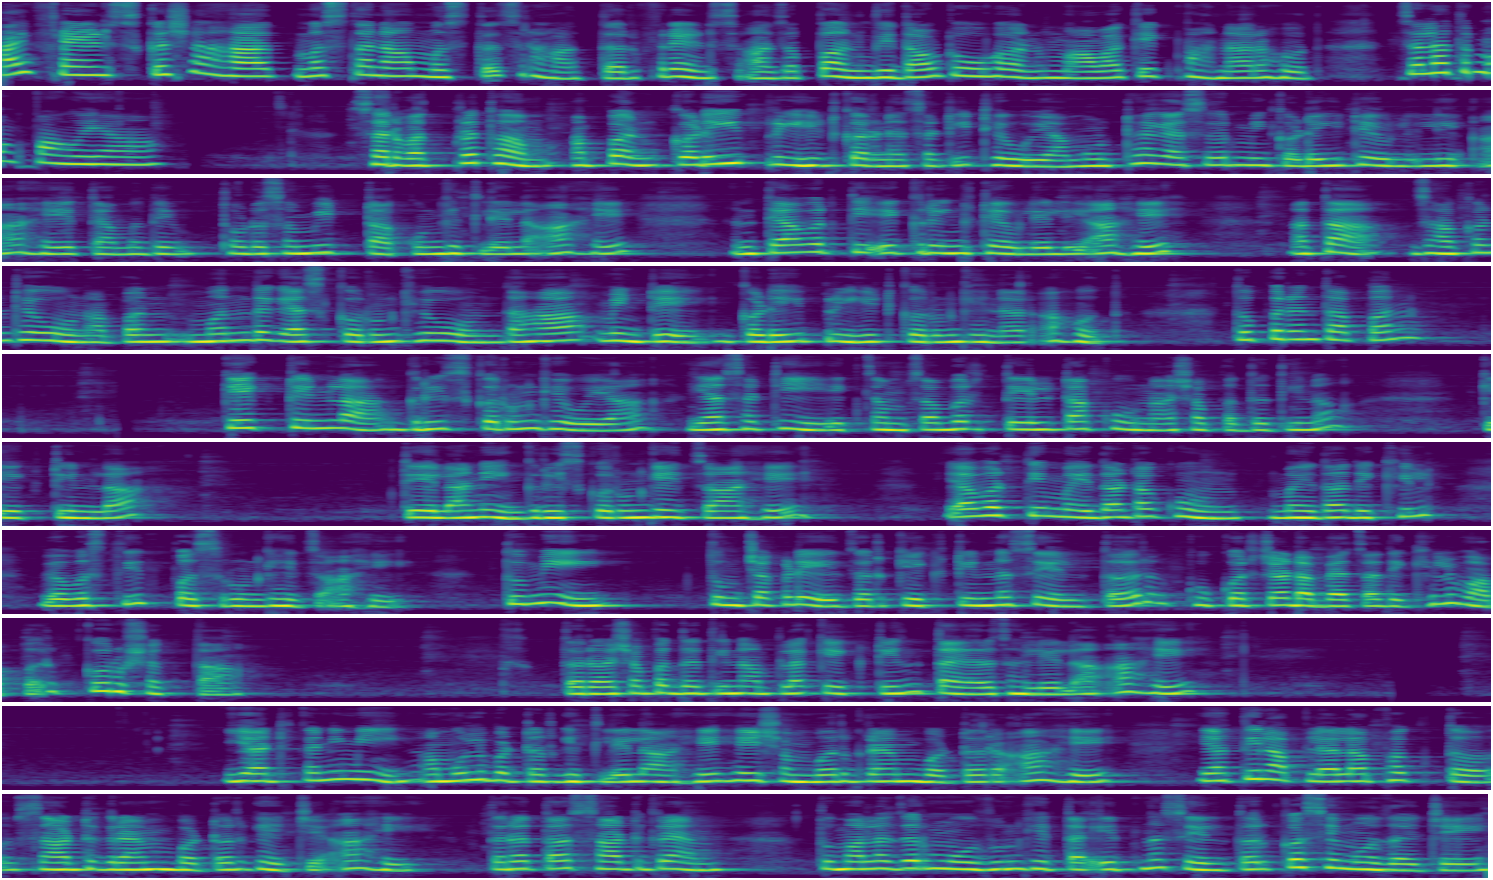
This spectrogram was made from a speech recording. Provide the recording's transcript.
Hi friends कसे आहात? मस्त ना? मस्तच राहा. तर फ्रेंड्स आज आपण विदाऊट ओव्हन मावा केक पाहणार आहोत. चला तर मग पाहूया. सर्वात प्रथम आपण कढई प्रीहीट करण्यासाठी ठेवूया. मोठ्या गॅसवर मी कढई ठेवलेली आहे. त्यामध्ये थोडंसं मीठ टाकून घेतलेलं आहे. आणि त्यावरती एक रिंग ठेवलेली आहे. आता झाकण ठेवून आपण मंद गॅस करून घेऊन दहा मिनटे कढई प्रीहीट करून घेणार आहोत. तोपर्यंत आपण केक टिनला ग्रीस करून घेऊया. यासाठी एक चमचाभर तेल टाकून अशा पद्धतीनं केक टिनला तेलाने ग्रीस करून घ्यायचं आहे. यावरती मैदा टाकून मैदा देखील व्यवस्थित पसरून घ्यायचा आहे. तुम्ही तुमच्याकडे जर केक टिन नसेल तर कुकरच्या डब्याचा देखील वापर करू शकता. तर अशा पद्धतीनं आपला केक टिन तयार झालेला आहे. या ठिकाणी मी अमूल बटर घेतलेलं आहे. हे शंभर ग्रॅम बटर आहे. यातील आपल्याला फक्त साठ ग्रॅम बटर घ्यायचे आहे. तर आता साठ ग्रॅम तुम्हाला जर मोजून घेता येत नसेल तर कसे मोजायचे?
